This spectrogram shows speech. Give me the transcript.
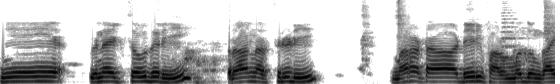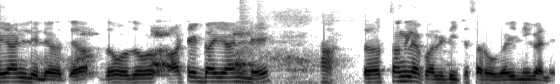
मी विनायक चौधरी राहणार शिर्डी मराठा डेअरी फार्म मधून गायी आणलेल्या होत्या. जवळजवळ आठ एक गायी आणले. हा. तर चांगल्या क्वालिटीचे सर्व गायी निघाले.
